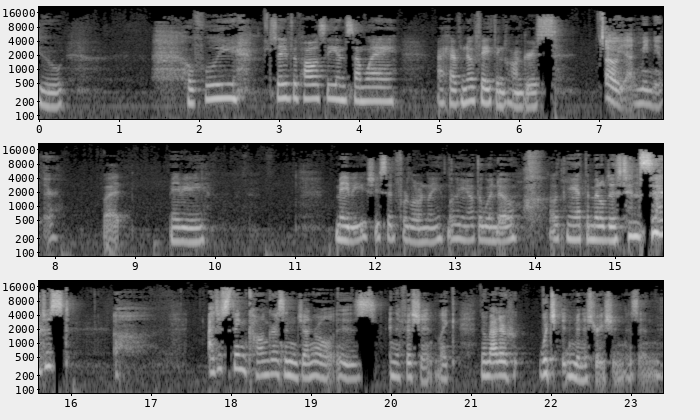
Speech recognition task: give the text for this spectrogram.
to hopefully save the policy in some way. I have no faith in Congress, Oh yeah, me neither. but maybe, maybe she said forlornly, looking out the window, looking at the middle distance. I just, uh, I just think Congress in general is inefficient. Like no matter who, which administration is in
